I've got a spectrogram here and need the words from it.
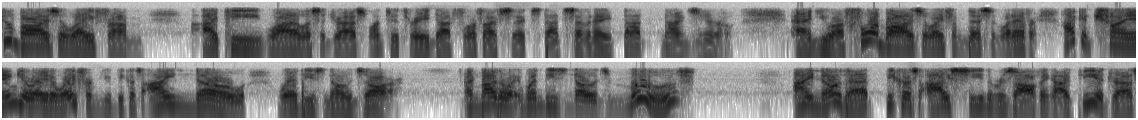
two bars away from IP wireless address 123.456.78.90. And you are four bars away from this and whatever. I can triangulate away from you because I know where these nodes are. And by the way, when these nodes move, I know that because I see the resolving IP address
